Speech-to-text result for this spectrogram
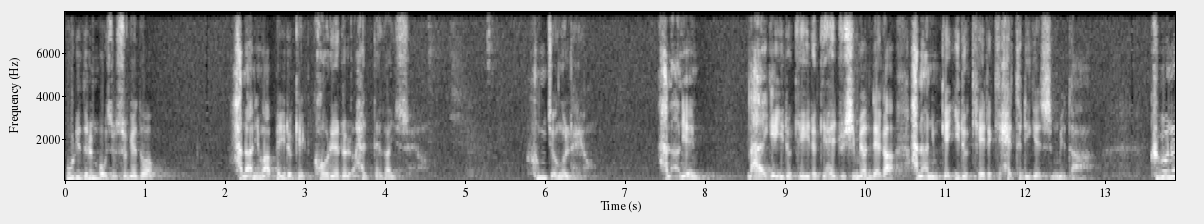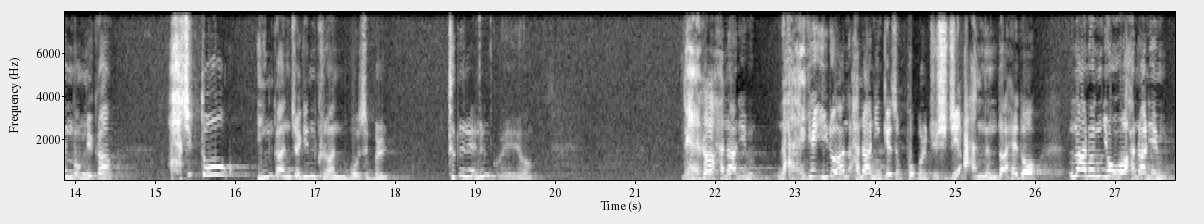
우리들 모습 속에도 하나님 앞에 이렇게 거래를 할 때가 있어요. 흥정을 해요. 하나님, 나에게 이렇게 이렇게 해주시면 내가 하나님께 이렇게 이렇게 해드리겠습니다. 그거는 뭡니까? 아직도 인간적인 그런 모습을 드러내는 거예요. 내가 하나님, 나에게 이러한 하나님께서 복을 주시지 않는다 해도 나는 여호와 하나님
